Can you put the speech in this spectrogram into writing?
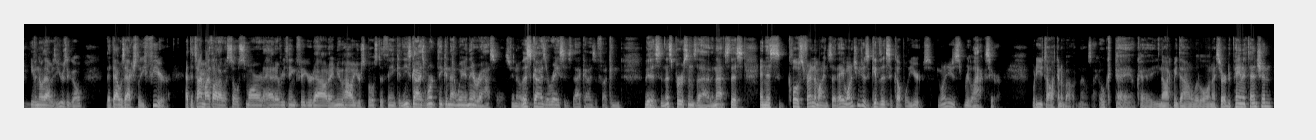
mm-hmm. even though that was years ago, that that was actually fear at the time I thought I was so smart. I had everything figured out. I knew how you're supposed to think. And these guys weren't thinking that way and they were assholes. You know, this mm-hmm. guy's a racist. That guy's a fucking this and this person's that and that's this. And this close friend of mine said, Hey, why don't you just give this a couple years? Why don't you just relax here? What are you talking about? And I was like, okay, okay. You knocked me down a little. And I started paying attention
